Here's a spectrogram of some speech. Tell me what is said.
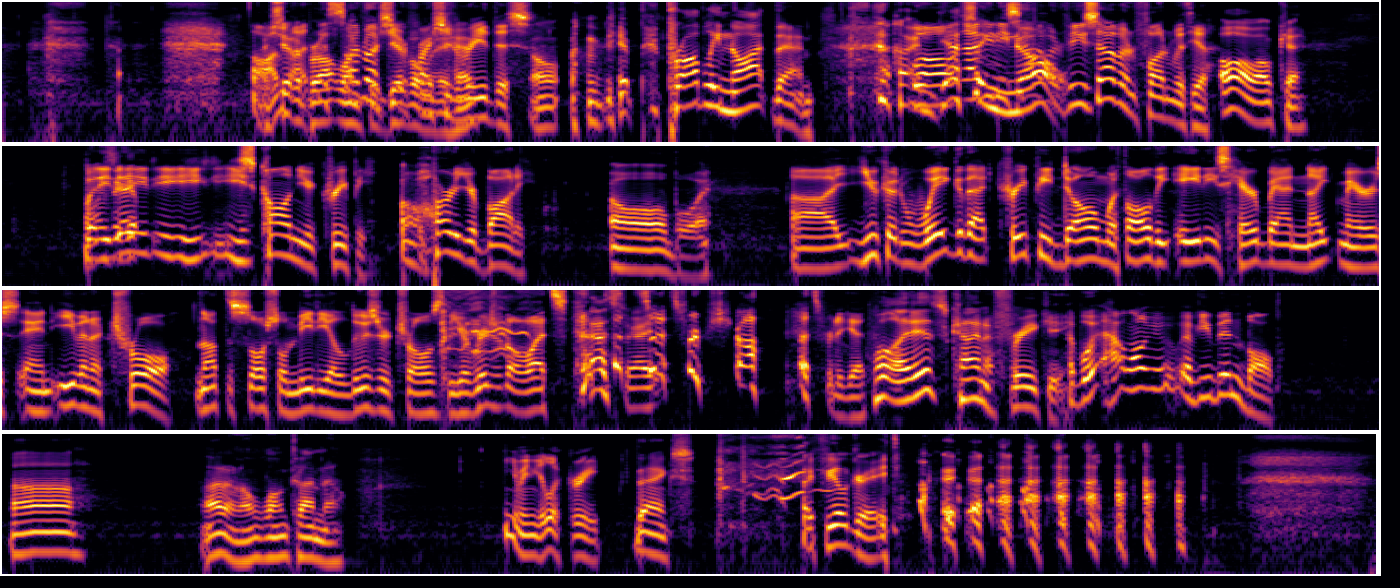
Oh, I should have brought this- one I'm for not sure giveaway. if I should huh? read this. Oh, probably not then. I'm well, guessing I mean, he's no. Having, he's having fun with you. Oh, okay. But he, he, get- he, he's calling you creepy. Part of your body. Oh boy. Uh, you could wig that creepy dome with all the 80s hairband nightmares and even a troll. Not the social media loser trolls, the original ones. That's right. That's from Shaw. That's pretty good. Well, it is kind of freaky. Have- How long have you been bald? Uh, I don't know. a Long time now. I mean, you look great. Thanks. I feel great.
